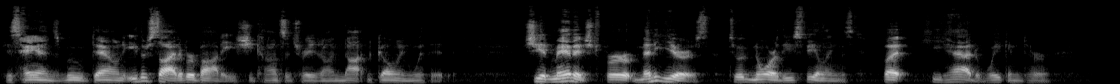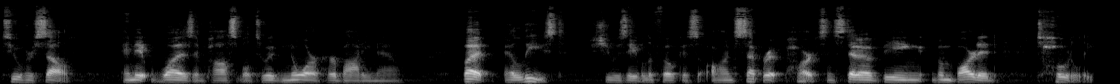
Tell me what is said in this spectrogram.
His hands moved down either side of her body. She concentrated on not going with it. She had managed for many years to ignore these feelings, but he had wakened her to herself, and it was impossible to ignore her body now. But at least she was able to focus on separate parts instead of being bombarded totally.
